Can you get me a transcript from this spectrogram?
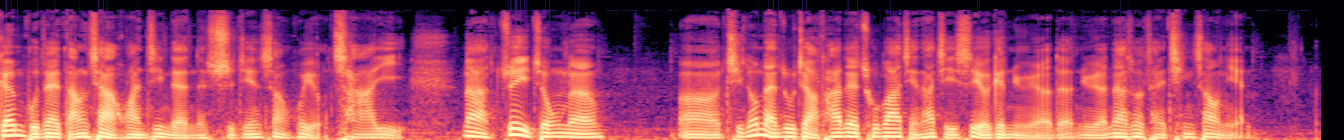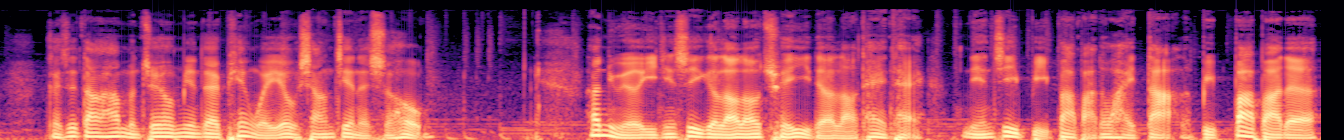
跟不在当下环境的人的时间上会有差异，那最终呢？呃，其中男主角他在出发前，他其实是有一个女儿的，女儿那时候才青少年。可是当他们最后面在片尾又相见的时候，他女儿已经是一个老老垂椅的老太太，年纪比爸爸都还大了，比爸爸的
